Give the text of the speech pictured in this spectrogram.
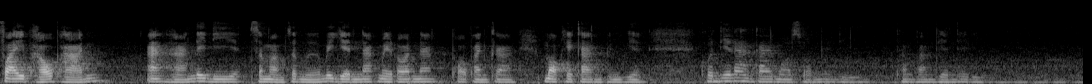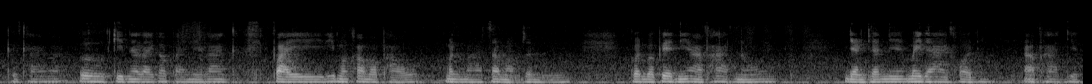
ไฟเผาผลาญอาหารได้ดีสม่ำเสมอไม่เย็นนักไม่ร้อนนัก พอปานกลางเหมาะแก่การเป็นเวียน คนที่ร่างกายเหมาะสมดี ทำความเพียรได้ดีคล้ายว่า เออ กินอะไรเข้าไปในร่างไฟที่มาเข้ามาเผา มันมาสม่ำเสมอ คนประเภทนี้อาพาธน้อย อย่างฉันนี้ไม่ได้ข้อนี้อาพาธเยอะ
